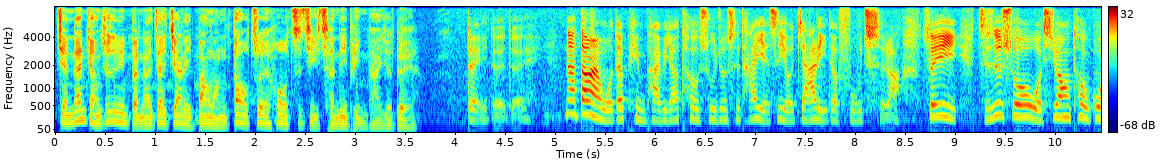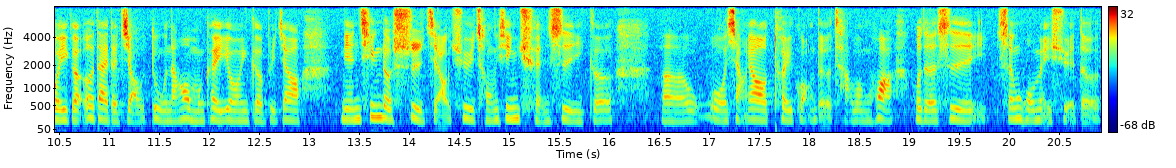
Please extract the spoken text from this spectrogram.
简单讲，就是你本来在家里帮忙，到最后自己成立品牌就对了。对对对，那当然我的品牌比较特殊，就是它也是有家里的扶持啦，所以只是说我希望透过一个二代的角度，然后我们可以用一个比较年轻的视角去重新诠释一个呃我想要推广的茶文化或者是生活美学的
